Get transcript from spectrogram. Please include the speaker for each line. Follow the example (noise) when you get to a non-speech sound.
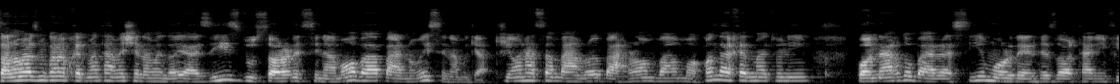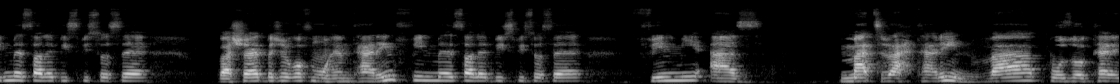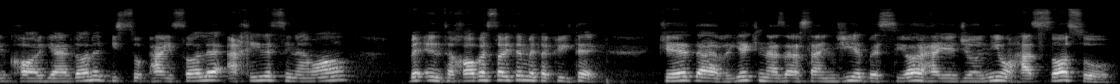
Speaker 1: سلام عرض می‌کنم خدمت همه شنونده های عزیز دوستداران سینما و برنامه سینما گپ کیان هستم به همراه بهرام و ماکان در خدمتونیم. با نقد و بررسی مورد انتظار ترین فیلم سال 2023 و شاید بشه گفت مهمترین فیلم سال 2023 فیلمی از مطرحترین و بزرگترین کارگردان 25 سال اخیر سینما به انتخاب سایت Metacritic. که در یک نظرسنجی بسیار هیجانی و حساس و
